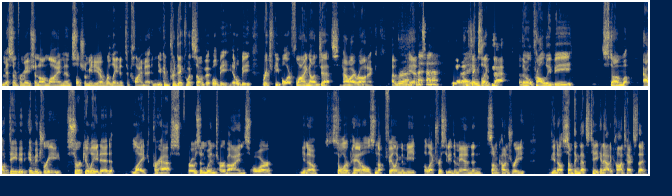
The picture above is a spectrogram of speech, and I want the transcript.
misinformation online and social media related to climate. And you can predict what some of it will be. It'll be rich people are flying on jets. How ironic. Right. And, right. and things like that. There will probably be some outdated imagery circulated, like perhaps frozen wind turbines or, you know, solar panels not failing to meet electricity demand in some country. You know, something that's taken out of context that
